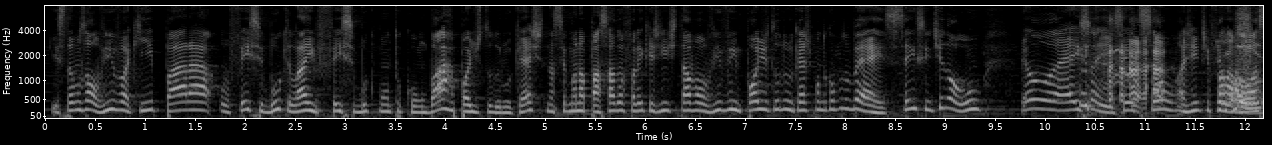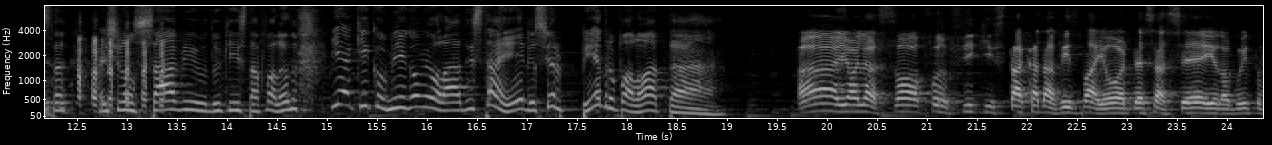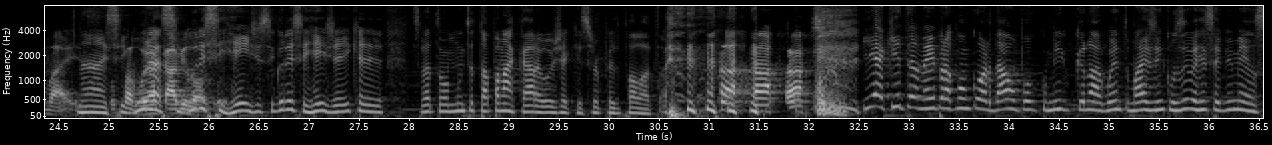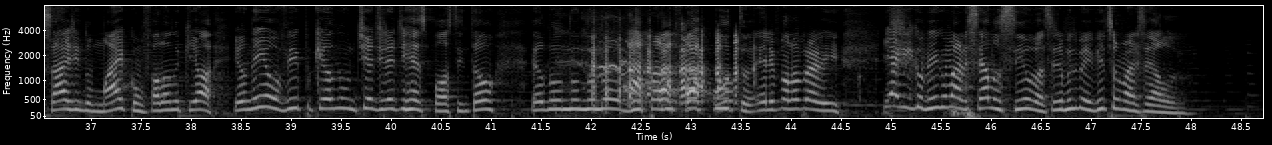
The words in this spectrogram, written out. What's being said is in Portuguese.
Estamos ao vivo aqui para o Facebook, lá em facebook.com.br Pode Tudo no Cast. Na semana passada eu falei que a gente estava ao vivo em podetudonocast.com.br. Sem sentido algum. Eu, é isso aí, sem edição, a gente fala bosta, a gente não sabe do que está falando. E aqui comigo, ao meu lado, está ele, o senhor Pedro Palota. Ai, olha só, a fanfic está cada vez maior dessa série, eu não aguento mais. Ai, Por segura, favor, segura esse rage, segura esse rage aí que você vai tomar muito tapa na cara hoje aqui, senhor Pedro Palota. e aqui também para concordar um pouco comigo, porque eu não aguento mais, inclusive eu recebi mensagem do Maicon falando que, ó, eu nem ouvi porque eu não tinha direito de resposta, então eu não, não, não, não ouvi pra não ficar puto. Ele falou pra mim. E aqui comigo, Marcelo Silva. Seja muito bem-vindo, senhor Marcelo.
